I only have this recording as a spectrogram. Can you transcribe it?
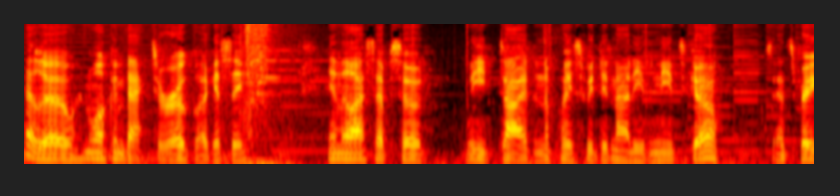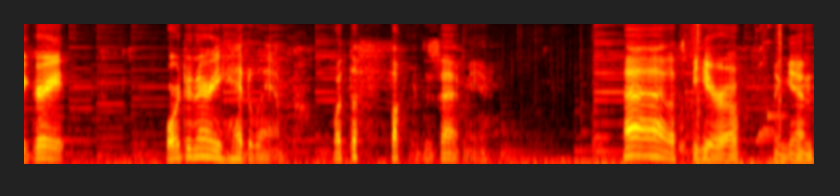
Hello, and welcome back to Rogue Legacy. In the last episode, we died in a place we did not even need to go. So that's pretty great. Ordinary headlamp. What the fuck does that mean? Ah, let's be hero again.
